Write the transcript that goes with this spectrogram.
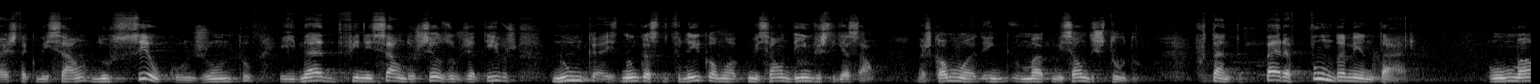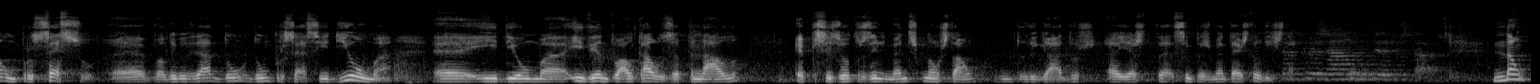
esta Comissão, no seu conjunto e na definição dos seus objetivos, nunca, nunca se definiu como uma Comissão de investigação, mas como uma, uma Comissão de estudo. Portanto, para fundamentar uma, um processo, a validade de um, de um processo e de uma uh, e de uma eventual causa penal, é preciso outros elementos que não estão ligados a esta, simplesmente a esta lista. Não,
